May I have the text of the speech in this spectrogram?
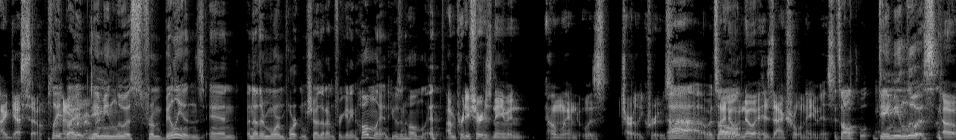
I guess so. played don't by remember. Damian Lewis from Billions and another more important show that I'm forgetting, Homeland. He was in Homeland. I'm pretty sure his name in Homeland was Charlie Cruz. Ah, it's all. I don't know what his actual name is. It's all Damian Lewis, Oh,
